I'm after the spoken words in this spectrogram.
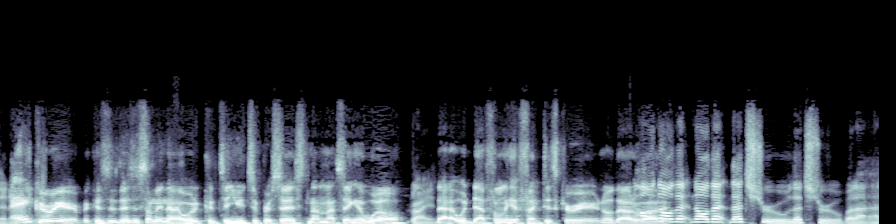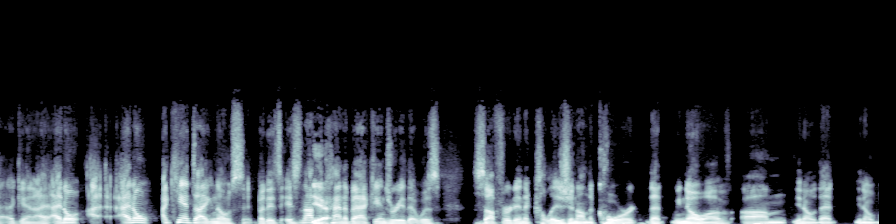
that and career because if this is something that would continue to persist, and I'm not saying it will, right? That would definitely affect his career, no doubt no, about no, it. That, no, that that's true, that's true. But I, again, I, I don't, I, I, don't, I can't diagnose it. But it's it's not yeah. the kind of back injury that was suffered in a collision on the court that we know of. Um, you know that you know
